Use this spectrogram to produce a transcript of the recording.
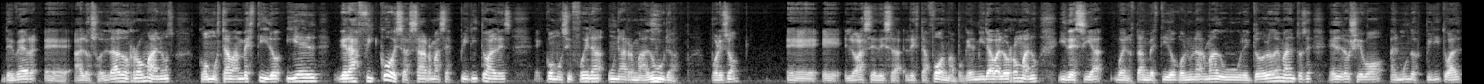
de ver eh, a los soldados romanos cómo estaban vestidos y él graficó esas armas espirituales eh, como si fuera una armadura. Por eso eh, eh, lo hace de, esa, de esta forma, porque él miraba a los romanos y decía, bueno, están vestidos con una armadura y todo lo demás, entonces él lo llevó al mundo espiritual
